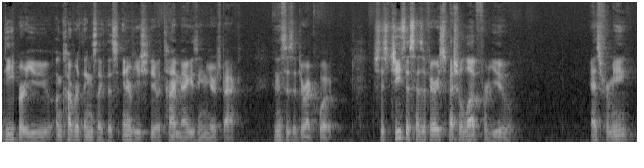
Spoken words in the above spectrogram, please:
deeper, you uncover things like this interview she did with Time magazine years back. And this is a direct quote. She says, Jesus has a very special love for you. As for me,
